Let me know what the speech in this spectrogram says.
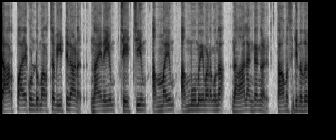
ടാർപ്പായ കൊണ്ട് മറച്ച വീട്ടിലാണ് നയനയും ചേച്ചിയും അമ്മയും അമ്മൂമ്മയും അടങ്ങുന്ന നാലംഗങ്ങൾ താമസിക്കുന്നത്.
